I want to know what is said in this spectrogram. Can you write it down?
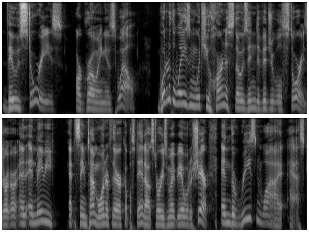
Those stories are growing as well what are the ways in which you harness those individual stories or, or, and, and maybe at the same time I wonder if there are a couple standout stories you might be able to share and the reason why i ask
